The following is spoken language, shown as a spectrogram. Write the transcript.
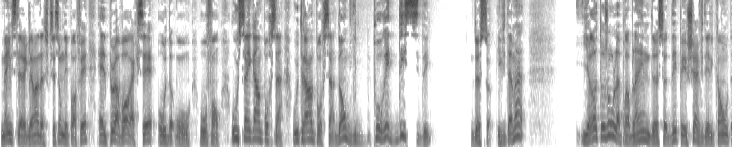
même si le règlement de la succession n'est pas fait, elle peut avoir accès au, au, au fonds. Ou 50%, ou 30%. Donc, vous pourrez décider de ça. Évidemment, il y aura toujours le problème de se dépêcher à vider le compte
